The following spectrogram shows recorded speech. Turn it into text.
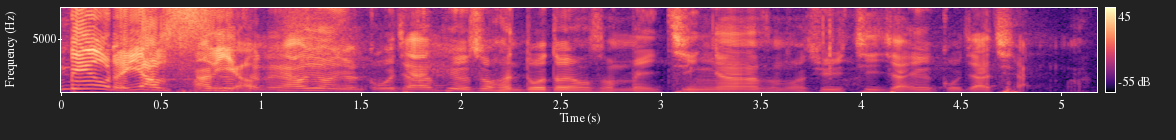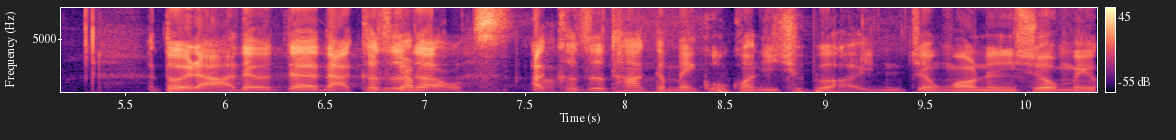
没有人要石油，可能要用一个国家，譬如说很多都用什么美金啊，什么去计价，因为国家强嘛。对啦，对对，那可是啊，可是他跟美国关系处不好，就往你使用美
